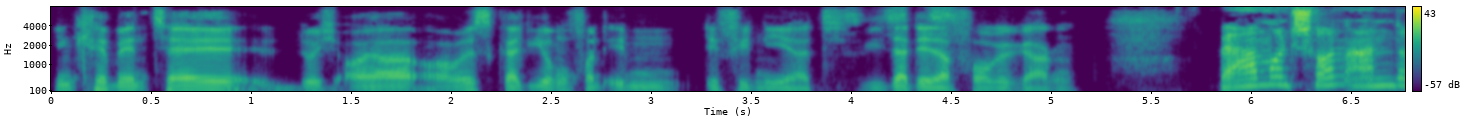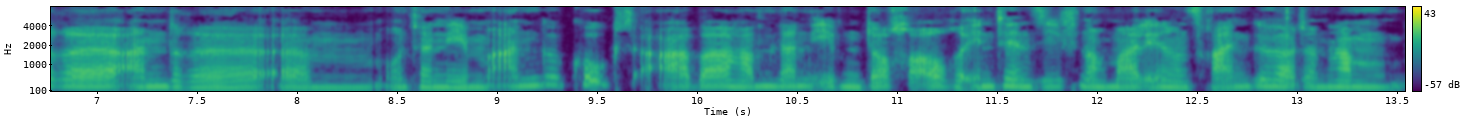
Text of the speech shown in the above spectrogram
inkrementell durch euer, eure Skalierung von innen definiert? Wie seid ihr da vorgegangen? Wir haben uns schon andere andere ähm, Unternehmen angeguckt, aber haben dann eben doch auch intensiv nochmal in uns reingehört und haben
